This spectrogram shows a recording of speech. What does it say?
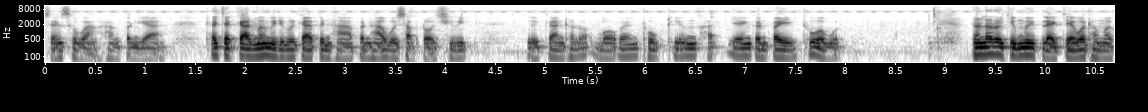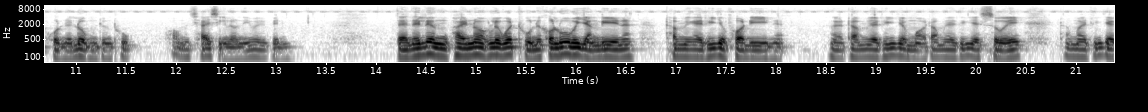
แสงสว่างทางปัญญา ถ้าจัดการมันไม่ดีมันกลายเป็นหาปัญหาอุปสรรคต่อชีวิต เกิดการทะเลาะเบาแวงถกเถียงขัดแย้งกันไปทั่วหมด นั้นแล้วเราจึงไม่แปลกใจว่าทำไมคนในโลกมันถึงทุกข์ เพราะมันใช้สิ่งเหล่านี้ไม่เป็น แต่ในเรื่องภายนอกเรื่องวัตถุเนี่ยเขารู้ไปอย่างดีนะทำยังไงถึงจะพอดีเนี่ยทำยังไงถึงจะเหมาะทำยังไงถึงจะสวยทำไมถึงจะ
